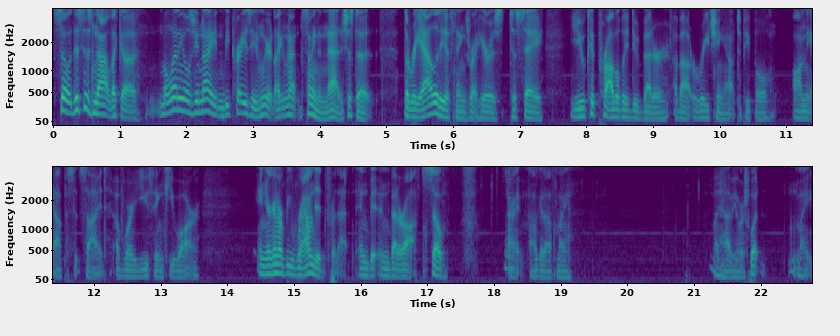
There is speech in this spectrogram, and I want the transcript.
So this is not like a millennials unite and be crazy and weird. Like, not, it's not even that. It's just a the reality of things right here is to say you could probably do better about reaching out to people on the opposite side of where you think you are, and you're going to be rounded for that and be, and better off. So, Yeah. all right, I'll get off my my hobby horse. What my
